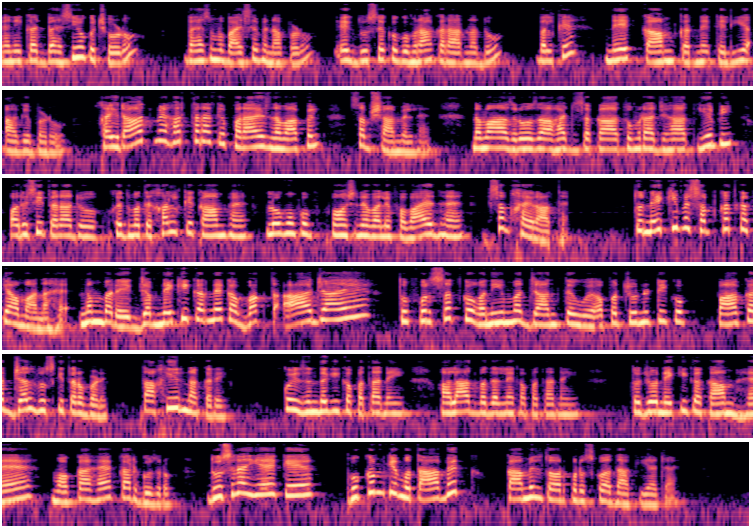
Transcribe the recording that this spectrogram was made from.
یعنی کچھ بحثیوں کو چھوڑو، بحث مباحثے میں نہ پڑھو ایک دوسرے کو گمراہ کرار نہ دو، بلکہ نیک کام کرنے کے لیے آگے بڑھو۔ خیرات میں ہر طرح کے فرائض نوافل سب شامل ہیں۔ نماز، روزہ، حج زکات عمرہ، جہاد، یہ بھی اور اسی طرح جو خدمت خل کے کام ہے لوگوں کو پہنچنے والے فوائد ہیں، سب خیرات ہیں۔ تو نیکی میں سبقت کا کیا مانا ہے؟ نمبر ایک، جب نیکی کرنے کا وقت آ جائے تو فرصت کو غنیمت جانتے ہوئے اپرچونٹی کو پا کر جلد اس کی طرف بڑھے۔ تاخیر نہ کرے۔ کوئی زندگی کا پتا نہیں، حالات بدلنے کا پتا نہیں۔ تو جو نیکی کا کام ہے، موقع ہے، کر گزرو۔ دوسرا یہ کہ حکم کے مطابق کامل طور پر اس کو ادا کیا جائے۔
